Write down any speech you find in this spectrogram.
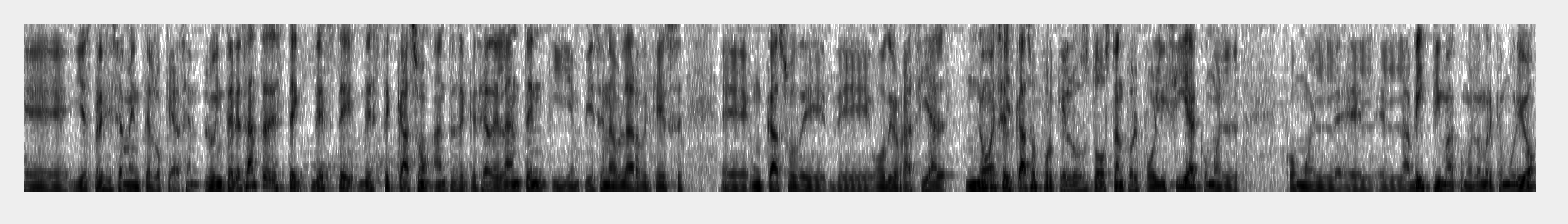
Eh, y es precisamente lo que hacen. Lo interesante de este, de, este, de este caso, antes de que se adelanten y empiecen a hablar de que es eh, un caso de, odio racial, no es el caso porque los dos, tanto el policía como, el, como el, la víctima, como el hombre que murió,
